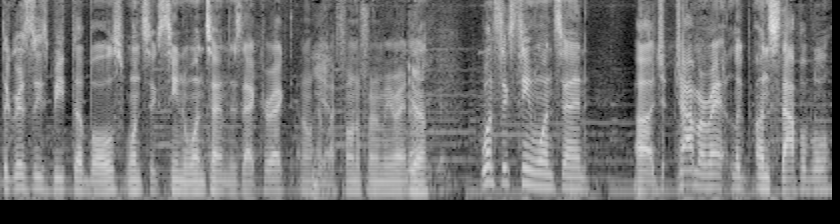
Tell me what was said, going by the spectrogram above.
the Grizzlies beat the Bulls 116 to 110. Is that correct? I don't have Yeah. my phone in front of me right now. Yeah. 116 110. Uh, J- Ja Morant looked unstoppable.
